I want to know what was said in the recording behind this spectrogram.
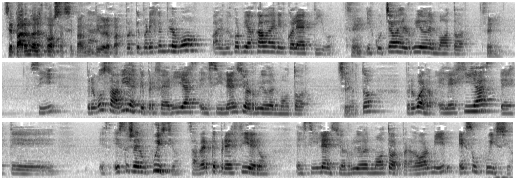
separando las cosas, separando el trigo de la paja. Porque, por ejemplo, vos a lo mejor viajabas en el colectivo Sí, y escuchabas el ruido del motor, sí, ¿sí? Pero vos sabías que preferías el silencio al ruido del motor, Sí. ¿cierto? Pero bueno, elegías, este, es- eso ya era un juicio, saber que prefiero el silencio al ruido del motor para dormir es un juicio.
